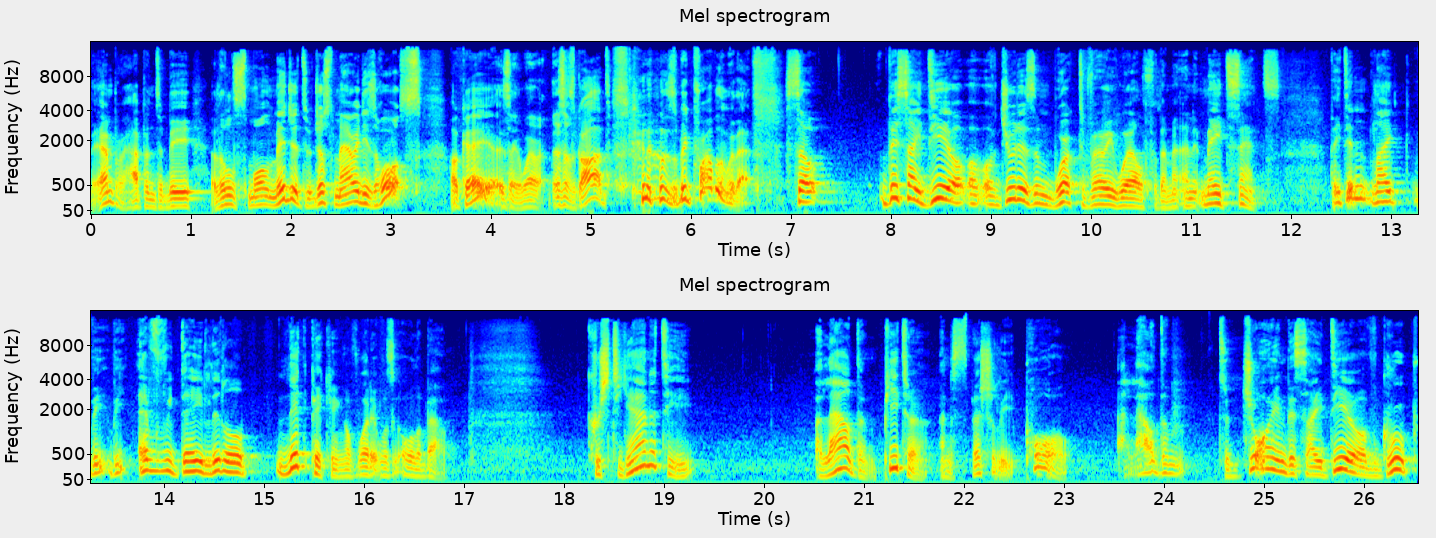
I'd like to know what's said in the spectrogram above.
The emperor happened to be a little small midget who just married his horse. Okay, I say, well, this is God. You know, there's a big problem with that. So this idea of, of, Judaism worked very well for them, and it made sense. They didn't like the, the everyday little nitpicking of what it was all about. Christianity allowed them, Peter and especially Paul, allowed them to join this idea of group,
